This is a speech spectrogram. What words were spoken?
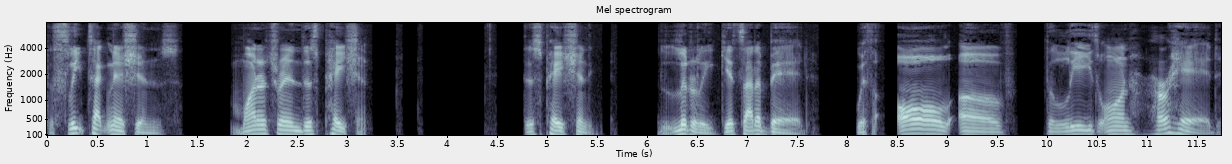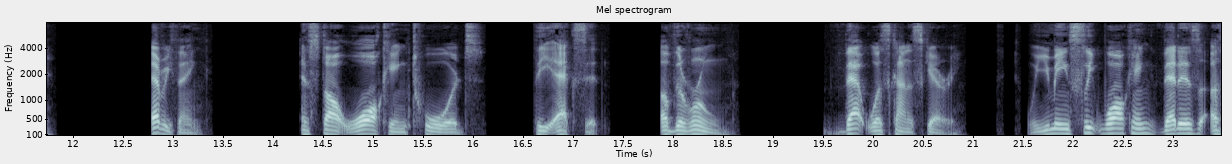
the sleep technicians monitoring this patient. This patient literally gets out of bed with all of the leads on her head, everything, and start walking towards the exit of the room. That was kind of scary. When you mean sleepwalking, that is a,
